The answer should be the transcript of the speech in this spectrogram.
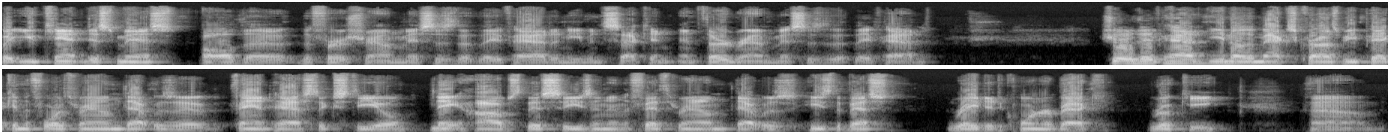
but you can't dismiss all the the first round misses that they've had, and even second and third round misses that they've had. Sure, they've had you know the Maxx Crosby pick in the fourth round. That was a fantastic steal. Nate Hobbs this season in the fifth round. That was he's the best rated cornerback rookie. Um,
